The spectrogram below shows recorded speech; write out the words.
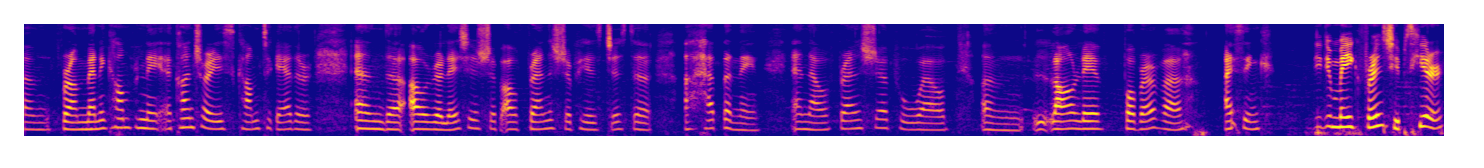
um, from many company uh, countries come together, and uh, our relationship, our friendship is just uh, a happening, and our friendship will um, long live forever. I think. Did you make friendships here?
